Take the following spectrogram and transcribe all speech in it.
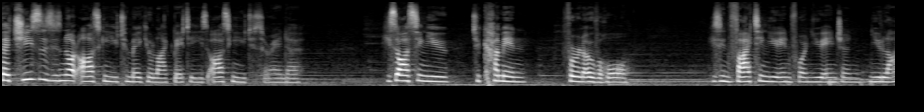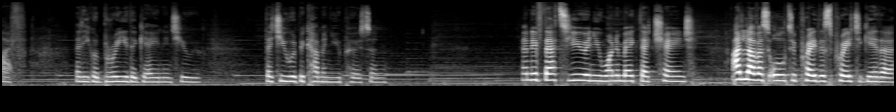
that Jesus is not asking you to make your life better, He's asking you to surrender. He's asking you to come in for an overhaul. He's inviting you in for a new engine, new life, that He could breathe again into you, that you would become a new person. And if that's you and you want to make that change, I'd love us all to pray this prayer together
